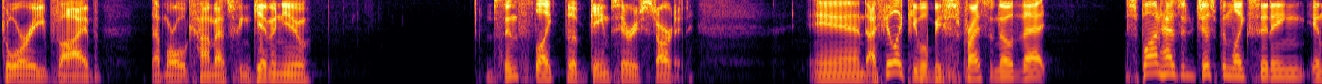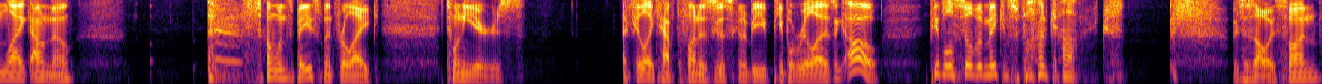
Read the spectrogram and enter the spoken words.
gory vibe that Mortal Kombat's been giving you since like the game series started. And I feel like people would be surprised to know that Spawn hasn't just been like sitting in like, I don't know, someone's basement for like 20 years. I feel like half the fun is just going to be people realizing, oh, people have still been making Spawn comics, which is always fun.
